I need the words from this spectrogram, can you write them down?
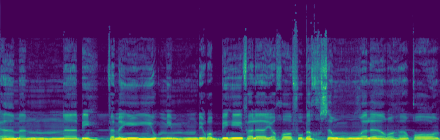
آمنا به فمن يؤمن بربه فلا يخاف بخسا ولا رهقا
